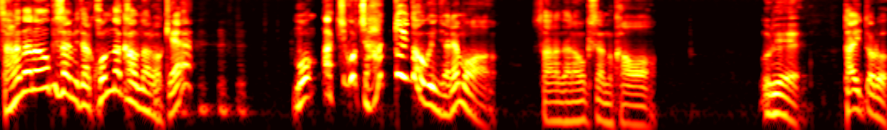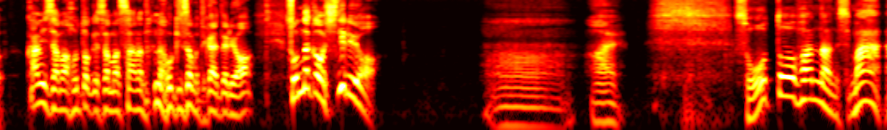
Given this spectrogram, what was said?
真田直樹さん見たらこんな顔になるわけ？もうあっちこっち貼っといた方がいいんじゃね？もう真田直樹さんの顔。うれタイトル「神様仏様真田直樹様」って書いてるよ。そんな顔してるよ。はい。相当ファンなんです。まあ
